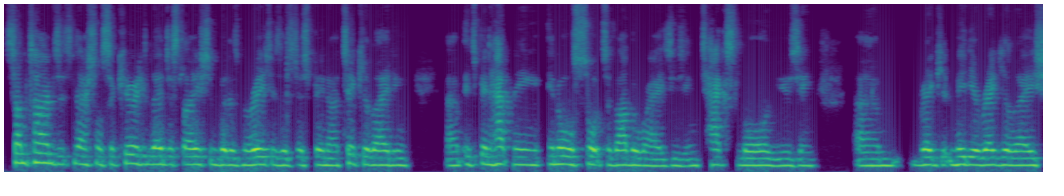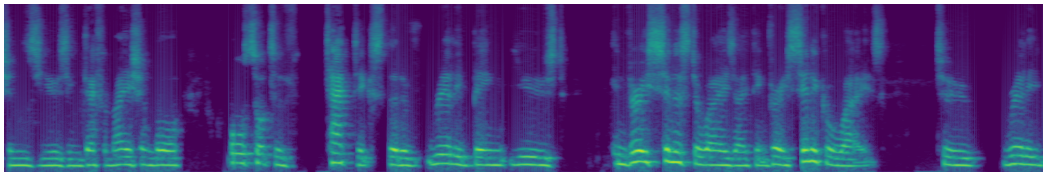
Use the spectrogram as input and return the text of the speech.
Sometimes it's national security legislation, but as Marita has just been articulating, um, it's been happening in all sorts of other ways, using tax law, using um, regu- media regulations, using defamation law, all sorts of tactics that have really been used in very sinister ways, I think, very cynical ways, to really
